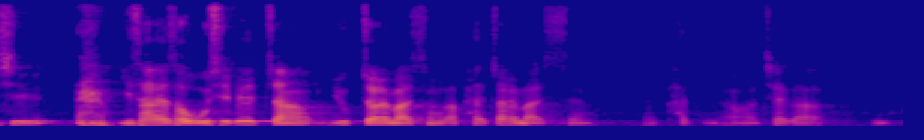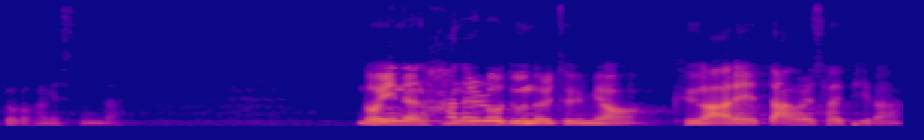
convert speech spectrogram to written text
이시, 이사야서 51장 6절 말씀과 8절 말씀 가- 어, 제가 읽도록 하겠습니다. 너희는 하늘로 눈을 들며 그 아래 땅을 살피라.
